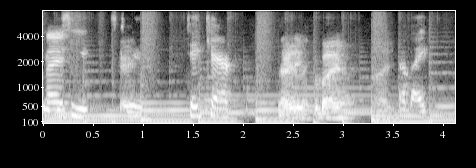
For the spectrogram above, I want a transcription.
Bye. See you. Okay. Take care. All right, bye-bye. Bye-bye.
